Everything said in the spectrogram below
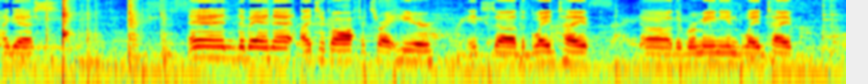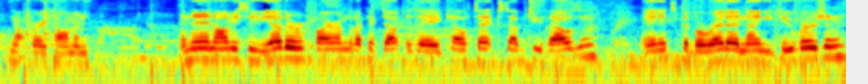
I guess. And the bayonet I took off, it's right here. It's uh, the blade type, uh, the Romanian blade type, not very common. And then obviously the other firearm that I picked up is a Keltec Sub 2000, and it's the Beretta 92 version,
